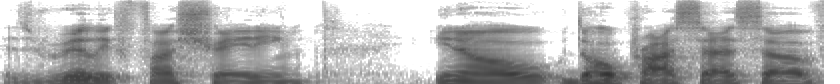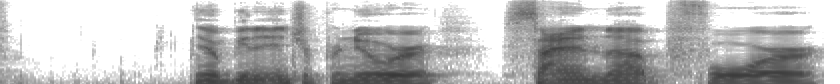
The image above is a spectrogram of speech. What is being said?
is really frustrating. You know, the whole process of, you know, being an entrepreneur, signing up for,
